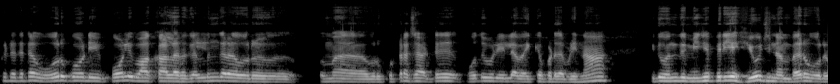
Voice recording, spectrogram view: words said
கிட்டத்தட்ட ஒரு கோடி போலி வாக்காளர்கள்ங்கிற ஒரு ஒரு குற்றச்சாட்டு பொது வெளியில வைக்கப்படுது அப்படின்னா இது வந்து மிகப்பெரிய ஹியூஜ் நம்பர் ஒரு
